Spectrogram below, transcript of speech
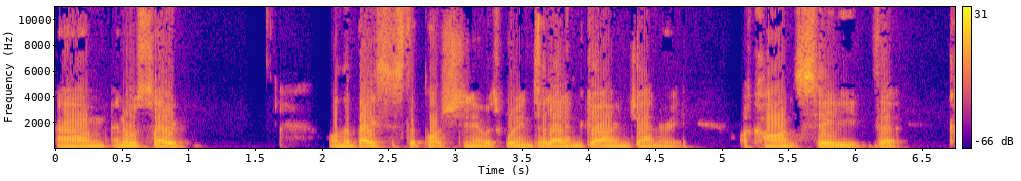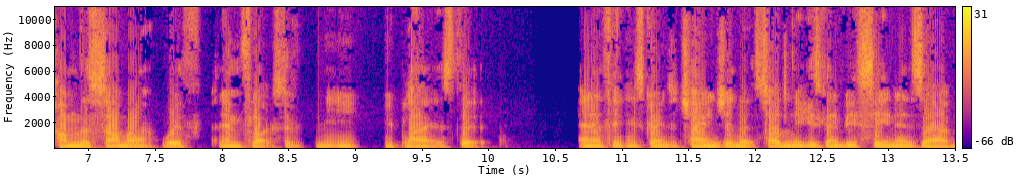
Um, and also, on the basis that Pochettino was willing to let him go in January, I can't see that come the summer with an influx of new, new players that anything is going to change and that suddenly he's going to be seen as a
